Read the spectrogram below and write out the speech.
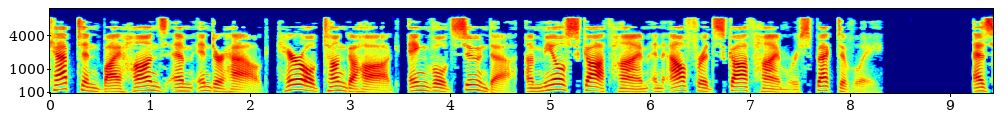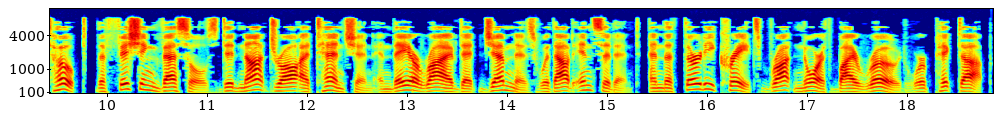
captained by Hans M. Inderhaug, Harald Tungehaug, Engvold Sunda, Emil Skotheim and Alfred Skotheim respectively. As hoped, the fishing vessels did not draw attention and they arrived at Gjemnes without incident, and the 30 crates brought north by road were picked up.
